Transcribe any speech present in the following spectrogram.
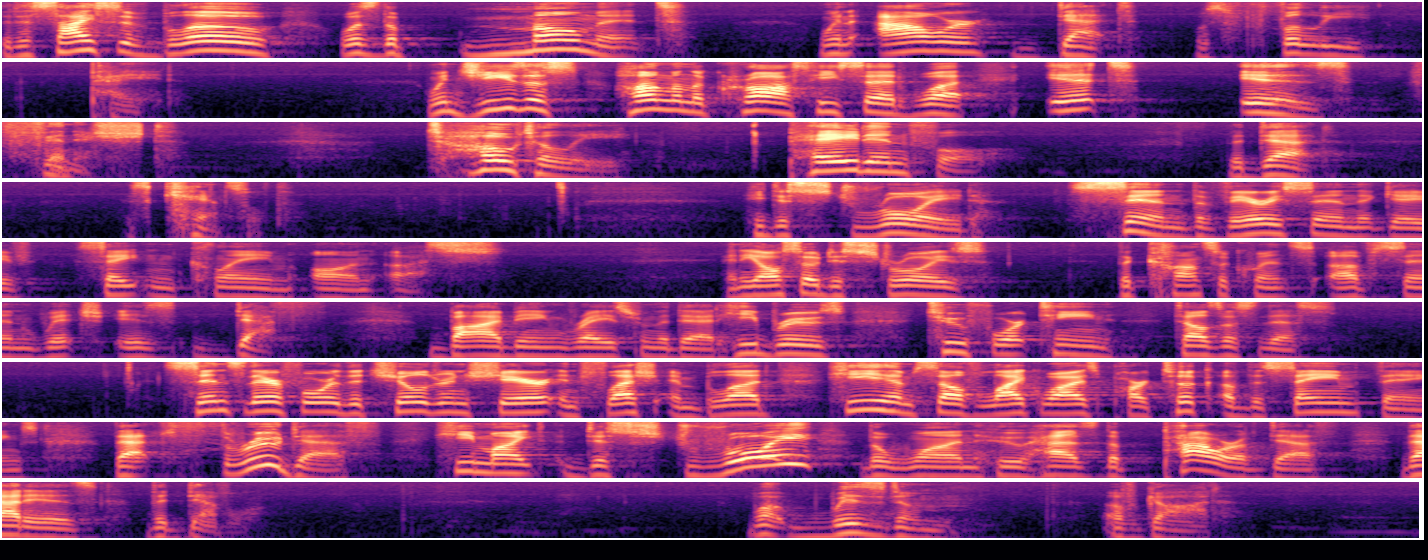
The decisive blow was the moment when our debt was fully paid. When Jesus hung on the cross, he said, What? It is finished. Totally paid in full. The debt is canceled. He destroyed sin, the very sin that gave Satan claim on us. And he also destroys the consequence of sin, which is death, by being raised from the dead. Hebrews 2:14 tells us this. Since therefore the children share in flesh and blood, he himself likewise partook of the same things, that through death he might destroy the one who has the power of death, that is, the devil What wisdom of God.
